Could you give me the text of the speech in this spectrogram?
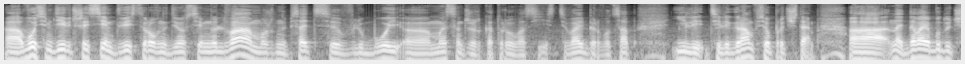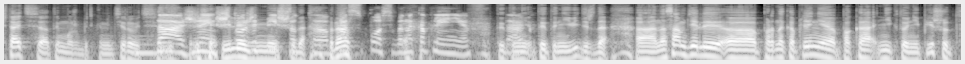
8 9 6 7 200 ровно 9702 можно написать в любой мессенджер, который у вас есть. Viber, WhatsApp или Telegram. Все прочитаем. Надь, давай я буду читать, а ты, может быть, комментировать. Да, Жень, что же пишут да. по способу накопления? Ты-то не, ты не видишь, да. На самом деле, про накопление пока пока никто не пишет,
